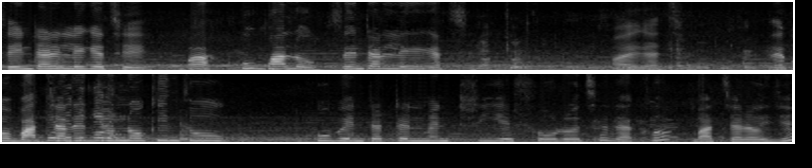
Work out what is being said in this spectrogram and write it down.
সেন্টারে লেগেছে। বাহ খুব ভালো সেন্টারে লেগে গেছে। হয়ে গেছে। দেখো বাচ্চাদের জন্য কিন্তু খুব এন্টারটেনমেন্ট ইয়ে শো রয়েছে দেখো। বাচ্চারা ওই যে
